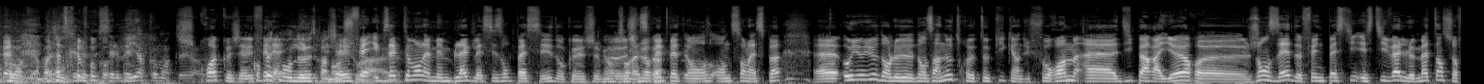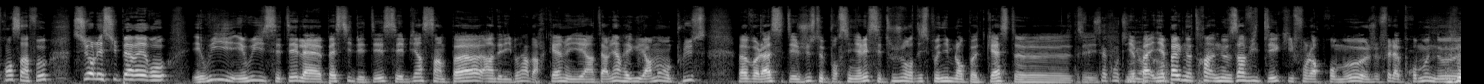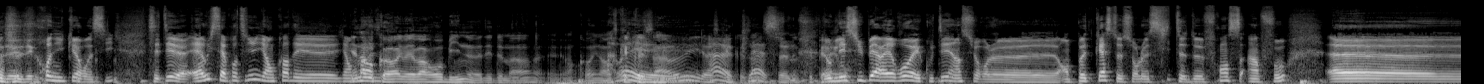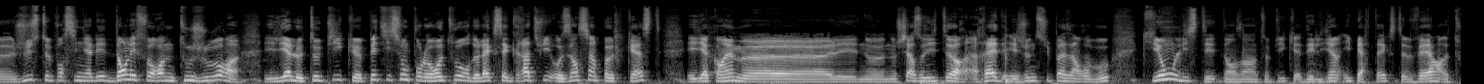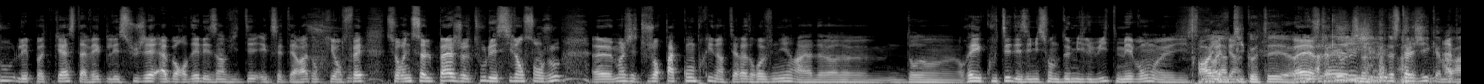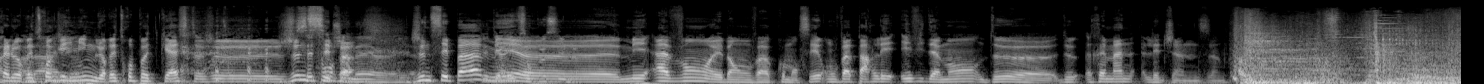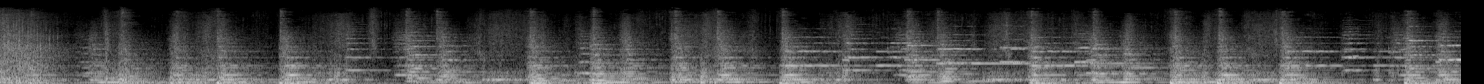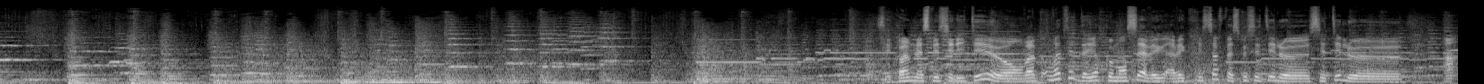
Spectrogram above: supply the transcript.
C'est le meilleur commentaire. je crois que j'avais fait Complètement la- neutre, hein, dans j'avais le fait choix, exactement la même blague la saison passée, donc euh, je me, ne s'en je lasse me pas. répète, on, on ne s'en lasse pas. Euh, Oyoyo dans le dans un autre topic hein, du forum a dit par ailleurs euh, Jean Z fait une pastille estivale le matin sur France Info sur les super héros. Et oui, et oui, c'était la pastille d'été, c'est bien sympa, un des libraires d'Arkham, il intervient régulièrement en plus. Bah voilà, c'était juste pour signaler, c'est toujours disponible en podcast. euh, Ça il continue n'y a pas, il y a pas que notre, nos invités qui font leur promo. euh, Je fais la promo de nos, des, des chroniqueurs aussi. C'était ah oui, ça continue. Il y a encore des. Il y, en a encore. Il va y avoir Robin euh, dès demain. Euh, encore, il en reste Ah ouais. quelques-uns. Oui, il reste Ah, quelques-uns. classe. Nos super Donc héros. les super héros à écouter hein, sur le en podcast sur le site de France Info. Euh, juste pour signaler dans les forums toujours, il y a le topic euh, pétition pour le retour de l'accès gratuit aux anciens podcasts et il y a quand même euh, les- nos, nos chers auditeurs Red et je ne suis pas un robot qui ont listé dans un topic des liens hypertextes vers tous les podcasts avec les sujets abordés, les invités, etc. Donc qui ont fait sur une seule page tous les silences on joue. Euh, moi, j'ai toujours pas compris l'intérêt de revenir à de- de réécouter des émissions de 2008, mais bon, euh, il Oh, il y a un petit côté. euh, Ouais, nostalgique. Nostalgie, nostalgie, camarade. après le Voilà, rétro et- gaming, le rétro podcast, je je ne sais pas. jamais. ouais, ouais. Je ne sais pas, mais euh, mais avant, eh ben, on va commencer. On va parler évidemment de euh, de Rayman Legends. Quand même la spécialité. Euh, on va, peut-être d'ailleurs commencer avec, Christophe parce que c'était le, c'était le,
